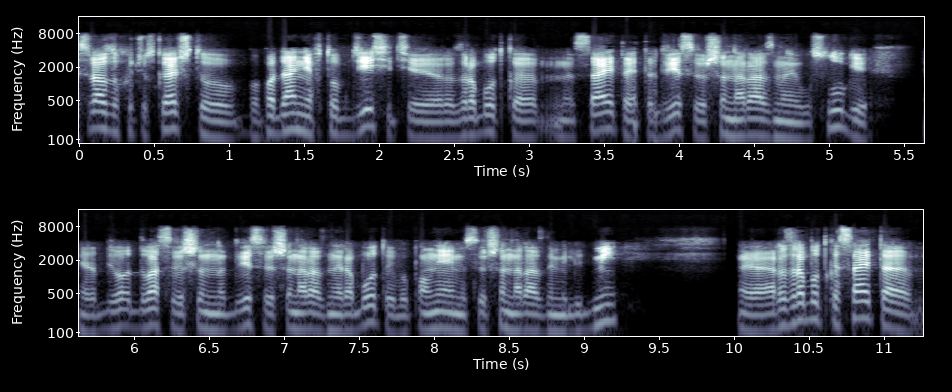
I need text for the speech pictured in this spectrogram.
Сразу хочу сказать, что попадание в топ-10, разработка сайта – это две совершенно разные услуги, два совершенно, две совершенно разные работы, выполняемые совершенно разными людьми. Разработка сайта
